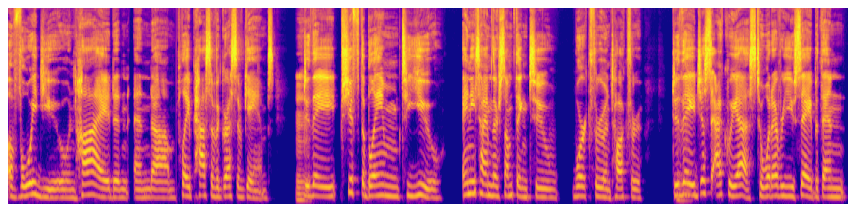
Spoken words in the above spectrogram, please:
avoid you and hide and, and um, play passive aggressive games? Mm-hmm. Do they shift the blame to you anytime there's something to work through and talk through? Do mm-hmm. they just acquiesce to whatever you say, but then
